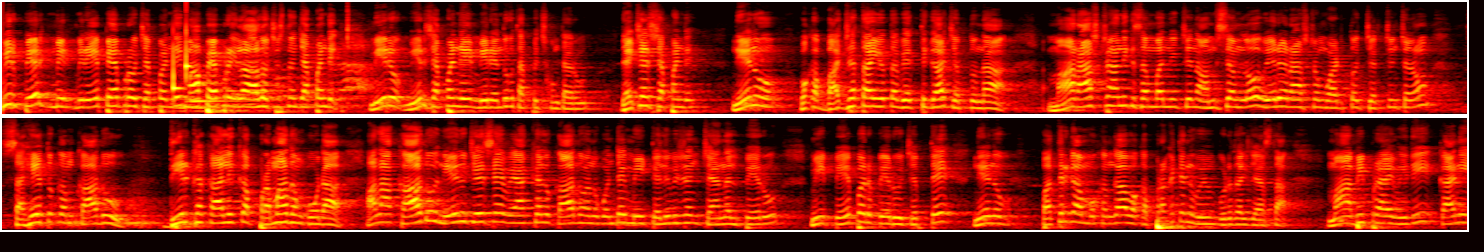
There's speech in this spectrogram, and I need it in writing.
మీరు పేరు మీరు మీరు ఏ పేపరో చెప్పండి మా పేపర్ ఇలా ఆలోచిస్తుందని చెప్పండి. మీరు మీరు చెప్పండి మీరు ఎందుకు తప్పించుకుంటారు? దయచేసి చెప్పండి. నేను ఒక బాధ్యతాయుత వ్యక్తిగా చెప్తున్నా మా రాష్ట్రానికి సంబంధించిన అంశంలో వేరే రాష్ట్రం వాటితో చర్చించడం సహేతుకం కాదు. దీర్ఘకాలిక ప్రమాదం కూడా. అలా కాదు నేను చేసే వ్యాఖ్యలు కాదు అనుకుంటే మీ టెలివిజన్ ఛానల్ పేరు మీ పేపర్ పేరు చెప్తే నేను పత్రికా ముఖంగా ఒక ప్రకటన విడుదల చేస్తా. మా అభిప్రాయం ఇది కానీ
